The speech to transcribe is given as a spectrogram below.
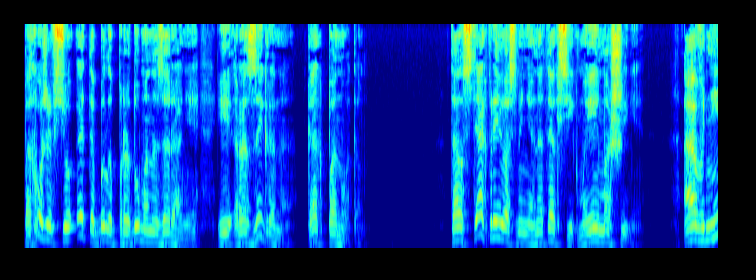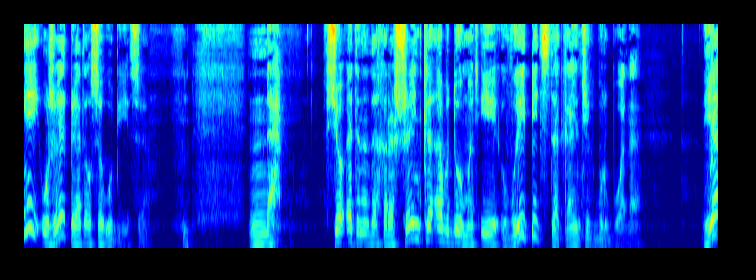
Похоже, все это было продумано заранее и разыграно, как по нотам. Толстяк привез меня на такси к моей машине, а в ней уже прятался убийца. Да, все это надо хорошенько обдумать и выпить стаканчик бурбона. Я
